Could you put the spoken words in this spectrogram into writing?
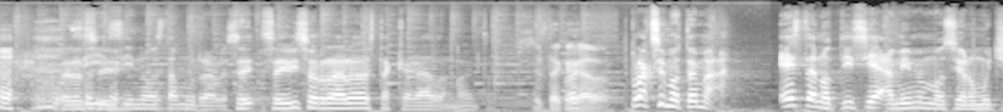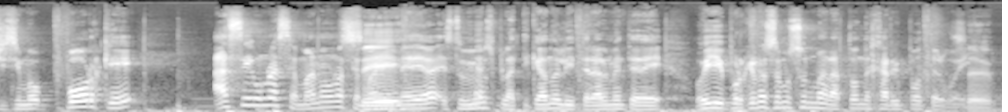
fuck. Pero sí, sí. sí, no, está muy raro eso. Se, se hizo raro, está cagado, ¿no? Entonces, Está cagado. Próximo tema. Esta noticia a mí me emocionó muchísimo porque hace una semana, una semana Sí. y media estuvimos platicando literalmente de, oye, ¿por qué no hacemos un maratón de Harry Potter, güey? Sí.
